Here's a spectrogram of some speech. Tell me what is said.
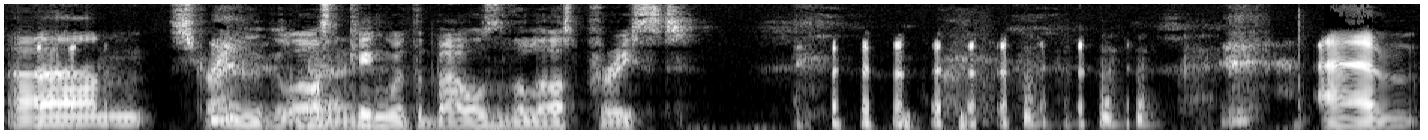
Um, Strangling the last No. king with the bowels of the last priest. Um,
